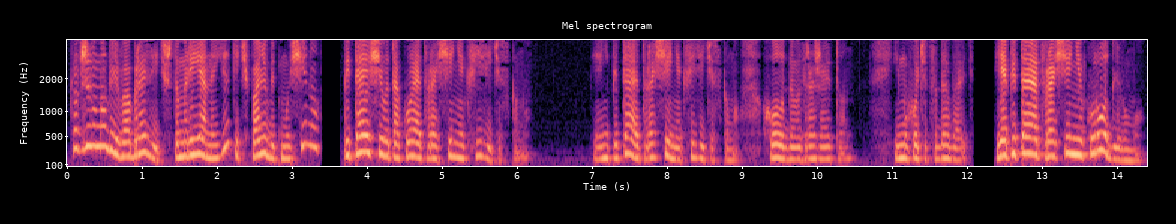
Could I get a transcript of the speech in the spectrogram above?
Как же вы могли вообразить, что Марияна Йокич полюбит мужчину, питающего такое отвращение к физическому? «Я не питаю отвращения к физическому», — холодно возражает он. Ему хочется добавить. «Я питаю отвращение к уродливому».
